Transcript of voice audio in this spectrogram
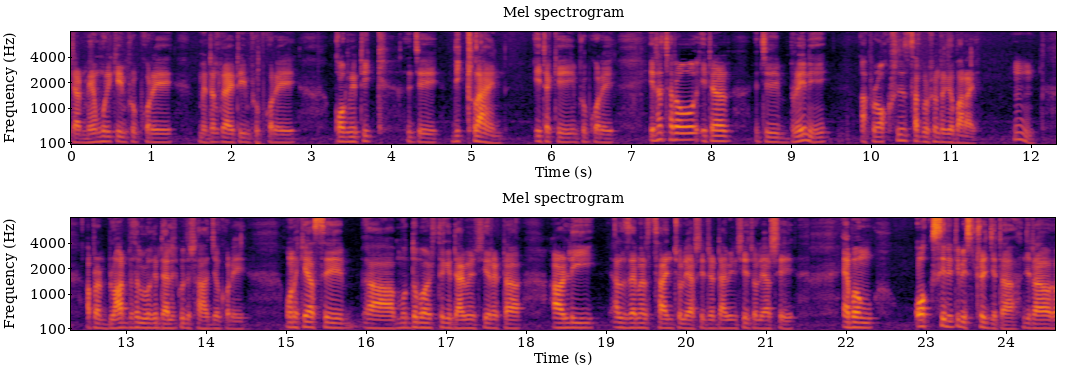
এটার মেমোরিকে ইমপ্রুভ করে মেন্টাল ক্লারিটি ইমপ্রুভ করে কগনেটিক যে ডিক্লাইন এটাকে ইমপ্রুভ করে। এটা ছাড়াও এটার যে ব্রেনে আপনার অক্সিজেন সার্কুলেশনটাকে বাড়ায়, হুম? আপনার ব্লাড ভেসেলগুলোকে ডাইলেট করতে সাহায্য করে। অনেকে আছে মধ্য বয়স থেকে ডায়মেনশিয়ার একটা আর্লি অ্যালজাইমার সাইন চলে আসে, যেটা ডায়মেনশিয়া চলে আসে। এবং অক্সিডেটিভ স্ট্রেস যেটা যেটা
